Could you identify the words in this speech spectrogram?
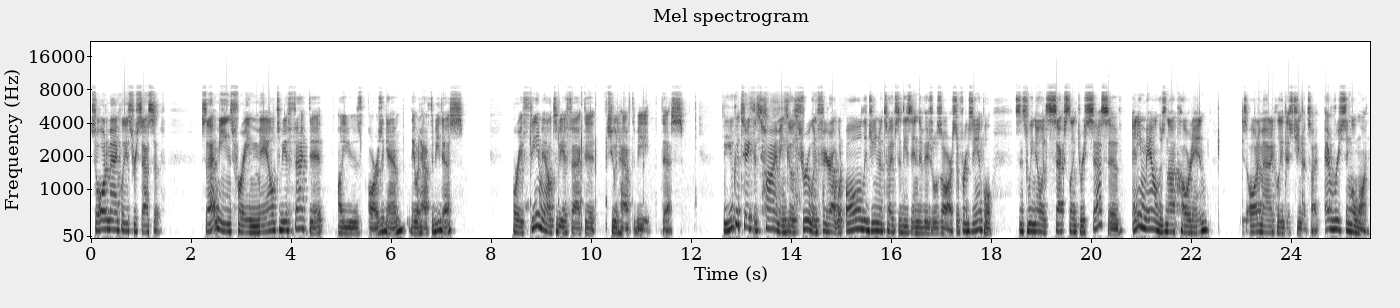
So automatically it's recessive. So that means for a male to be affected, I'll use R's again, they would have to be this. For a female to be affected, she would have to be this. So you could take the time and go through and figure out what all the genotypes of these individuals are. So for example, since we know it's sex-linked recessive, any male who's not colored in is automatically this genotype, every single one.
